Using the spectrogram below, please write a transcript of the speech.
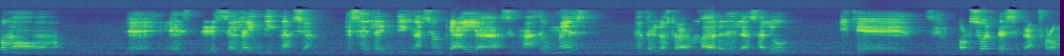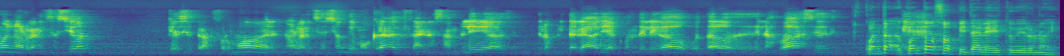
como, eh, es, esa es la indignación, esa es la indignación que hay hace más de un mes entre los trabajadores de la salud y que por suerte se transformó en organización que se transformó en organización democrática, en asambleas de la hospitalaria, con delegados votados desde las bases. ¿Cuánta, ¿Cuántos eh, hospitales estuvieron hoy?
